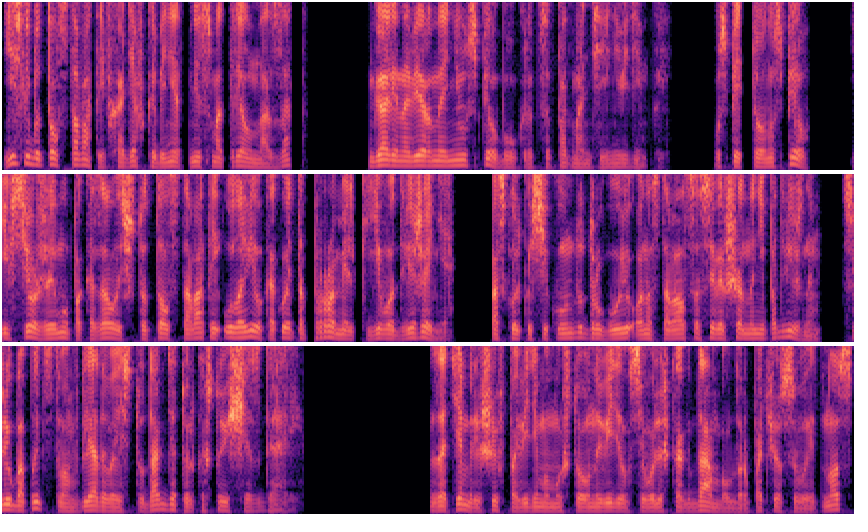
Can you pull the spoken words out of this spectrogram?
Если бы толстоватый, входя в кабинет, не смотрел назад, Гарри, наверное, не успел бы укрыться под мантией-невидимкой. Успеть-то он успел, и все же ему показалось, что толстоватый уловил какой-то промельк его движения, поскольку секунду-другую он оставался совершенно неподвижным, с любопытством вглядываясь туда, где только что исчез Гарри. Затем, решив, по-видимому, что он увидел всего лишь, как Дамблдор почесывает нос,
